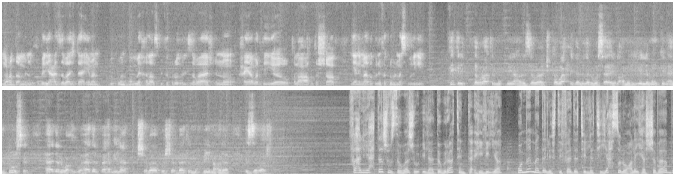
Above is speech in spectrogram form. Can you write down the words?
معظم المقبلين على الزواج دائما بكون هم خلاص بيفكروا الزواج إنه حياة وردية وطلعات وطشات يعني ما بيكونوا يفكروا بالمسؤولية. فكرة دورات المقبلين على الزواج كواحدة من الوسائل العملية اللي ممكن أن توصل هذا الوعي وهذا الفهم إلى الشباب والشابات المقبلين على الزواج. فهل يحتاج الزواج إلى دورات تأهيلية؟ وما مدى الاستفادة التي يحصل عليها الشباب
